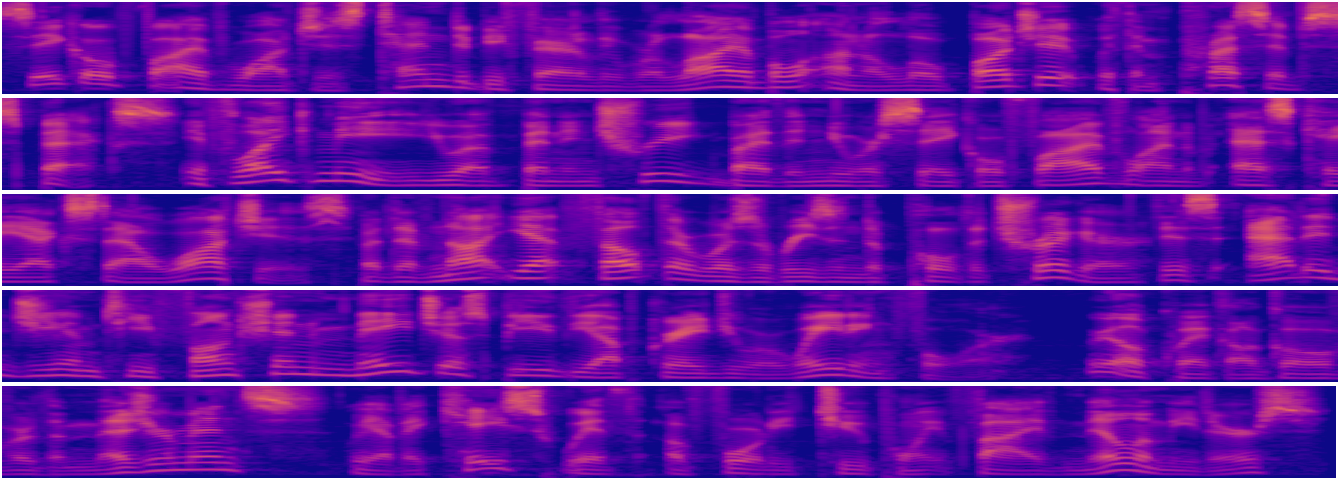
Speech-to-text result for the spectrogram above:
Seiko 5 watches tend to be fairly reliable on a low budget with impressive specs. If like me, you have been intrigued by the newer Seiko 5 line of SKX style watches, but have not yet felt there was a reason to pull the trigger, this added GMT function may just be the upgrade you were waiting for. Real quick, I'll go over the measurements. We have a case width of 42.5 millimeters.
